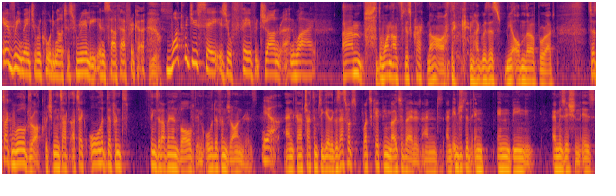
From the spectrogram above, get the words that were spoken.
every major recording artist really in South Africa. Yes. What would you say is your favorite genre and why? Um, the one I've just cracked now, I think, like with this new album that I've brought out. So it's like world rock, which means I, I take all the different things that I've been involved in, all the different genres, Yeah. and kind of chuck them together because that's what's what's kept me motivated and and interested in in being a musician is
